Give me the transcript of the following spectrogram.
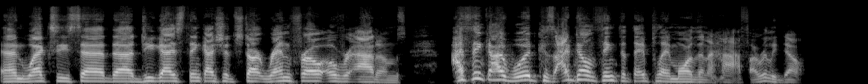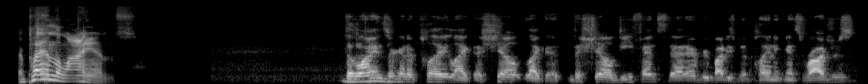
And Wexy said, uh, "Do you guys think I should start Renfrow over Adams?" I think I would because I don't think that they play more than a half. I really don't. They're playing the Lions. The Lions are going to play like a shell, like a, the shell defense that everybody's been playing against Rodgers.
